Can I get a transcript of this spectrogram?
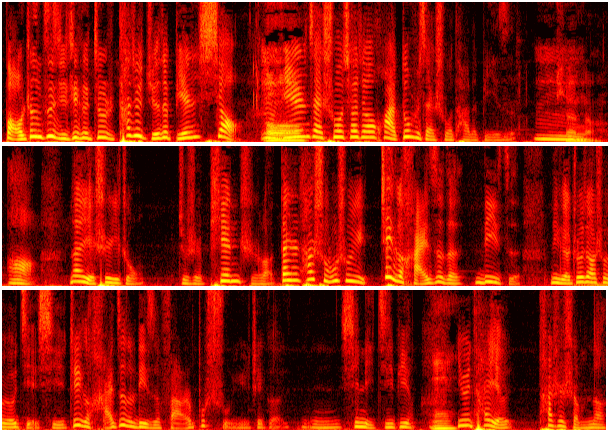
保证自己这个，就是他就觉得别人笑，别人在说悄悄话，都是在说他的鼻子。嗯，天哪！啊，那也是一种就是偏执了。但是他属不属于这个孩子的例子？那个周教授有解析，这个孩子的例子反而不属于这个嗯心理疾病。嗯，因为他也他是什么呢？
